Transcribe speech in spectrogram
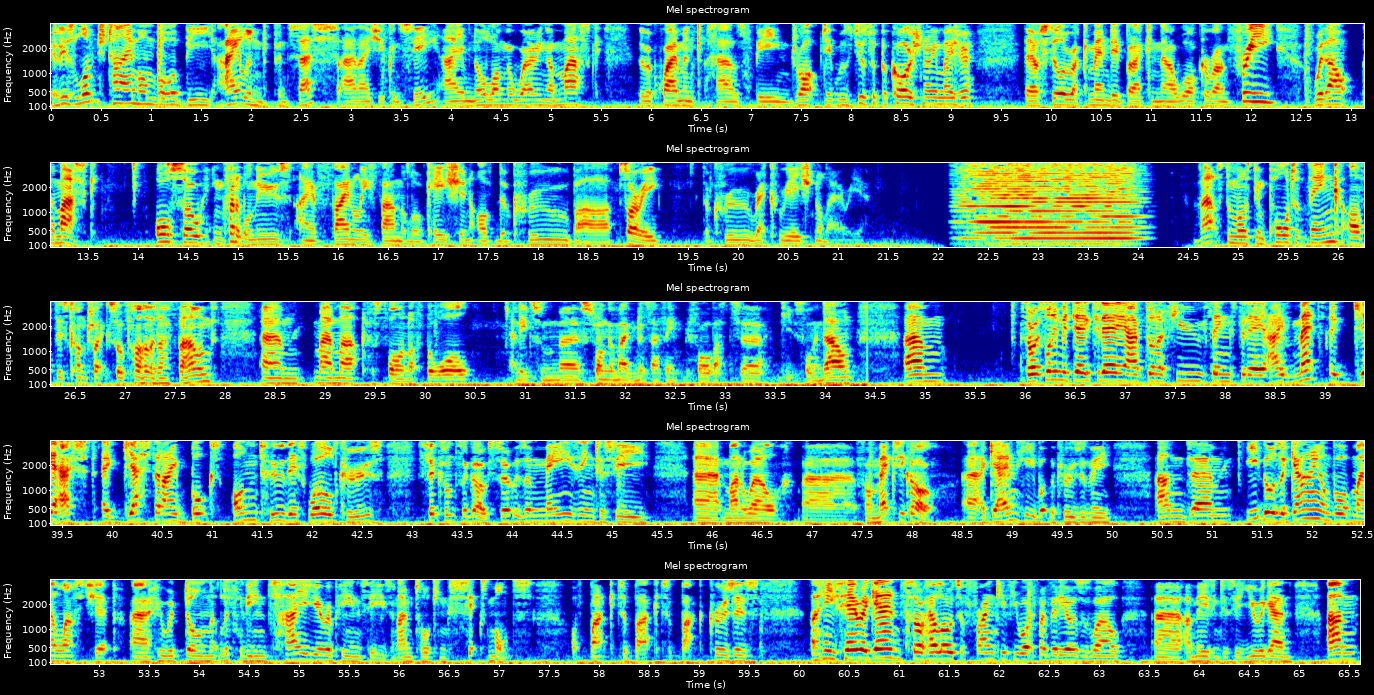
It is lunchtime on board the Island Princess, and as you can see, I am no longer wearing a mask. The requirement has been dropped. It was just a precautionary measure. They are still recommended, but I can now walk around free without the mask. Also, incredible news, I have finally found the location of the crew bar, sorry, the crew recreational area. That's the most important thing of this contract so far that I found. Um, my map has fallen off the wall. I need some uh, stronger magnets, I think, before that uh, keeps falling down. Um, so it's only midday today. I've done a few things today. I've met a guest, a guest that I booked onto this world cruise six months ago. So it was amazing to see uh, Manuel uh, from Mexico. Uh, again, he booked the cruise with me. And um, he, there was a guy on board my last ship uh, who had done literally the entire European season, I'm talking six months of back to back to back cruises. And he's here again. So hello to Frank if you watch my videos as well. Uh, amazing to see you again. And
